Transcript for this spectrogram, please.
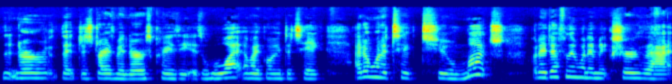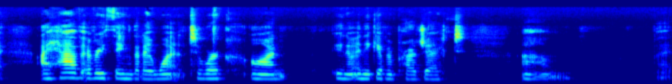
the nerve that just drives my nerves crazy is what am I going to take? I don't want to take too much, but I definitely want to make sure that I have everything that I want to work on, you know, any given project. Um, but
